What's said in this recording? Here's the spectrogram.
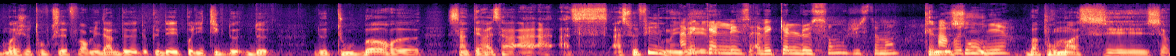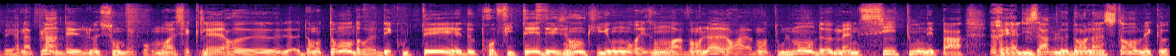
moi, je trouve que c'est formidable de, de- que des politiques de, de, tous bords euh, s'intéressent à, à- à- à ce- film. Il avec est- quelle, les- avec quelle leçon, justement quelle à leçon retenir? Bah Pour moi, il y en a plein des leçons, mais pour moi, c'est clair euh, d'entendre, d'écouter et de profiter des gens qui ont raison avant l'heure, avant tout le monde, même si tout n'est pas réalisable dans l'instant, mais que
